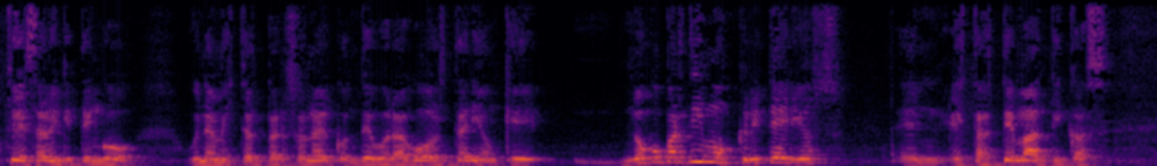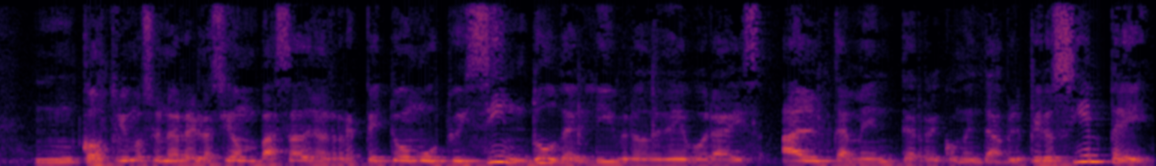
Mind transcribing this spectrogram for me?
Ustedes saben que tengo una amistad personal con Débora Goldstein y aunque no compartimos criterios en estas temáticas, mm, construimos una relación basada en el respeto mutuo y sin duda el libro de Débora es altamente recomendable. Pero siempre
